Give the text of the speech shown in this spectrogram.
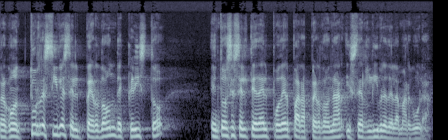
pero cuando tú recibes el perdón de Cristo, entonces Él te da el poder para perdonar y ser libre de la amargura.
